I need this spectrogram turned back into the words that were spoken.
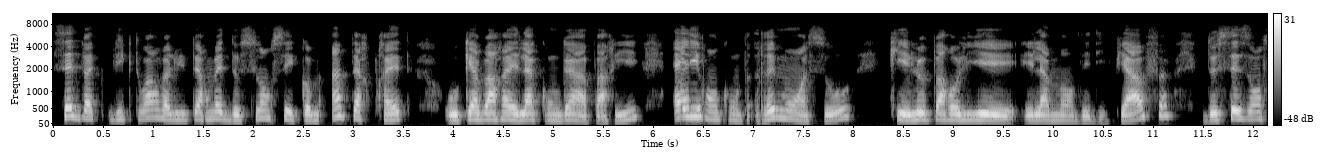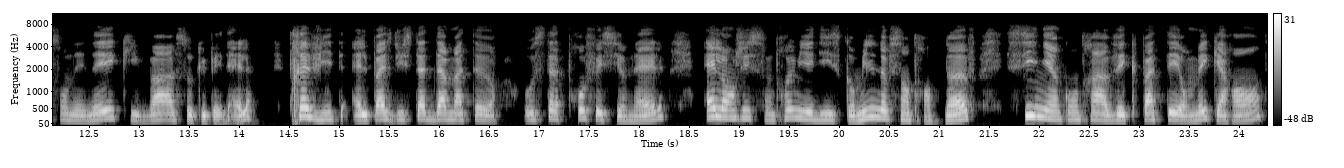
Cette victoire va lui permettre de se lancer comme interprète au cabaret La Conga à Paris. Elle y rencontre Raymond Assau, qui est le parolier et l'amant d'Edith Piaf, de 16 ans son aîné, qui va s'occuper d'elle. Très vite, elle passe du stade d'amateur au stade professionnel. Elle enregistre son premier disque en 1939, signe un contrat avec Pathé en mai 40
